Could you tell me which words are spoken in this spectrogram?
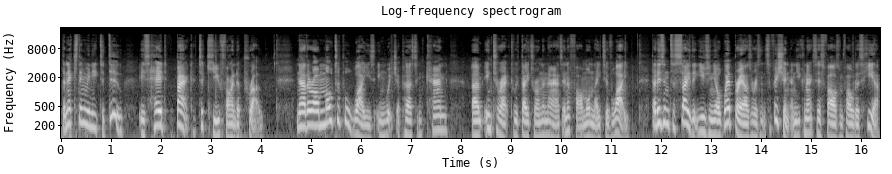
The next thing we need to do is head back to QFinder Pro. Now there are multiple ways in which a person can um, interact with data on the NAS in a far more native way. That isn't to say that using your web browser isn't sufficient and you can access files and folders here,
